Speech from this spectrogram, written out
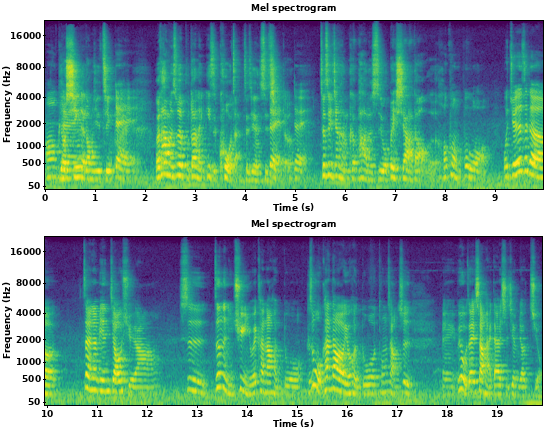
嗯、有新的东西进来。对。而他们是会不断的一直扩展这件事情的。对。对这是一件很可怕的事，我被吓到了。好恐怖哦！我觉得这个在那边教学啊，是真的。你去你会看到很多，可是我看到有很多，通常是，诶，因为我在上海待的时间比较久，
